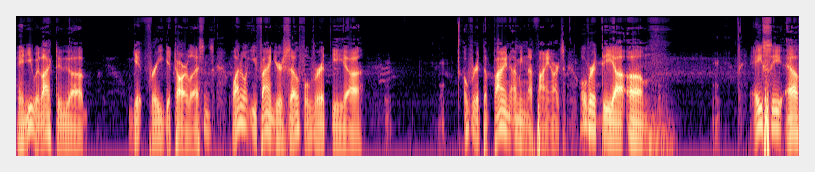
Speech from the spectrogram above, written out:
and you would like to uh get free guitar lessons, why don't you find yourself over at the uh over at the fine, I mean the fine arts, over at the uh, um, ACF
